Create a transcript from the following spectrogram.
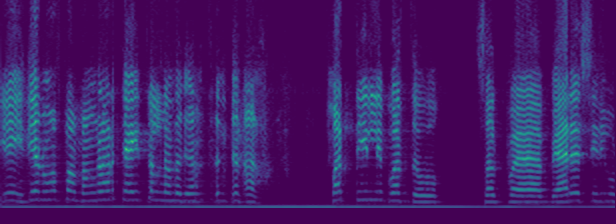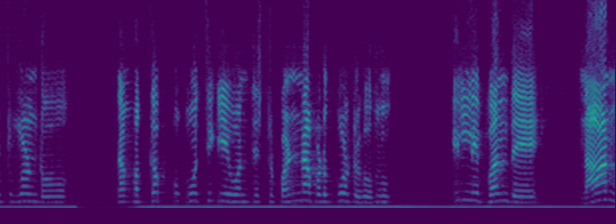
ಏ ಇದೇನೋಪ್ಪ ಮಂಗಳಾರತಿ ಆಯ್ತಲ್ಲ ನನಗ ಅಂತಂದೆ ನಾನು. ಮತ್ತೆ ಇಲ್ಲಿ ಬಂದು ಸ್ವಲ್ಪ ಬ್ಯಾರೆ ಸಿರಿ ಉಟ್ಕೊಂಡು ನಮ್ಮ ಕಪ್ಪು ಮೂತಿಗೆ ಒಂದಿಷ್ಟು ಬಣ್ಣ ಬಡ್ಕೊಂಡು ಇಲ್ಲಿ ಬಂದೆ. ನಾನು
